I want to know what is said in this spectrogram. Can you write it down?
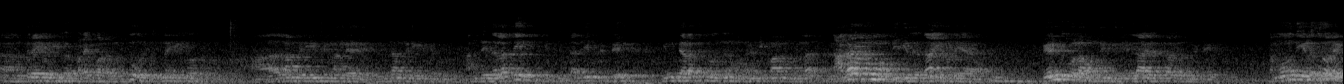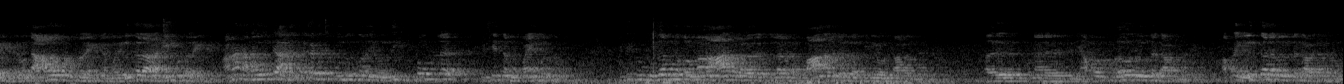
அஹ், படைப்பாளர்களுக்கும் ஒரு சின்ன ஈகோ இருக்கும். அதெல்லாம் பெரிய விஷயம்லாம் கிடையாது. இதுதான் பெரிய விஷயம். அந்த இதெல்லாத்தையும் தள்ளி விட்டுட்டு இந்த இடத்துக்கு வந்து நம்ம கண்டிப்பாக நம்மள நகரணும் அப்படிங்கிறது தான் என்னுடைய வேண்டுகோளாக வந்து இருக்குது. எல்லா எழுத்தாளர்களுக்கிட்டே நம்ம வந்து எழுதுற ரைட்டு இதை வந்து ஆவணப்படுத்துற ரைட்டு நம்ம எழுதலாம் அடிப்படுற ரைட்டு ஆனால் அதை வந்து அடுத்த கட்டத்துக்கு கொண்டு போகிறது வந்து இப்போ உள்ள விஷயத்தை நம்ம பயன்படுத்தணும். இதுக்கு உதாரணம் சொன்னால் ஆறு காலத்துல நம்ம பாணர்கள் அப்படிங்கிற ஒரு காலம் இருக்குது அது நிறைய தெரியும் அப்புறம் புலவர்கள்ன்ற காலம் இருக்கு அப்புறம் எழுத்தாளர்கள்ன்ற காலம் இருக்கு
